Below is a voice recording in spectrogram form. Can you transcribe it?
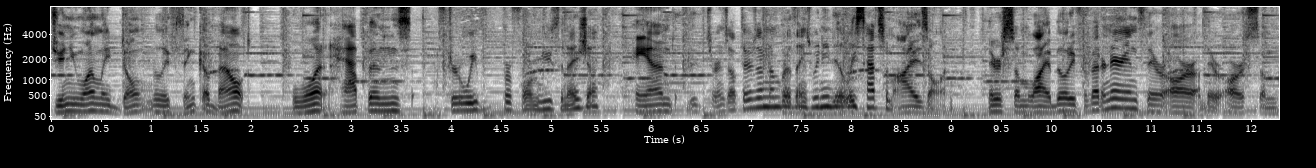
genuinely don't really think about what happens after we perform euthanasia. And it turns out there's a number of things we need to at least have some eyes on. There's some liability for veterinarians. There are there are some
